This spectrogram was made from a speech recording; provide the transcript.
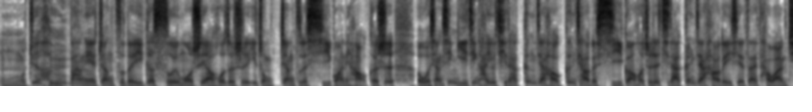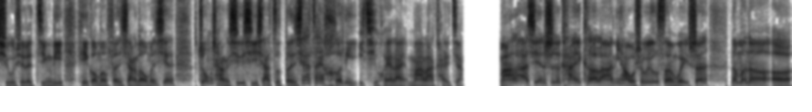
嗯，我觉得很棒耶，这样子的一个思维模式啊，或者是一种这样子的习惯也好。可是，呃，我相信已经还有其他更加好、更加好的习惯，或者是其他更加好的一些在台湾求学的经历，可以跟我们分享的。我们先中场休息一下子，等一下再和你一起回来麻辣开讲。麻辣鲜师开课啦！你好，我是 Wilson 伟生。那么呢，呃，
